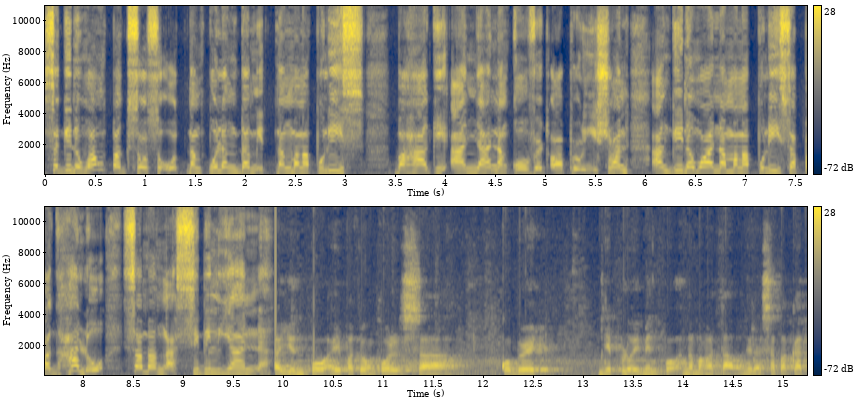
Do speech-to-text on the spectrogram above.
sa ginawang pagsusuot ng pulang damit ng mga pulis. Bahagian niya ng covert operation ang ginawa ng mga pulis sa paghalo sa mga sibilyan. Yun po ay patungkol sa covert deployment po ng mga tao nila sapagkat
